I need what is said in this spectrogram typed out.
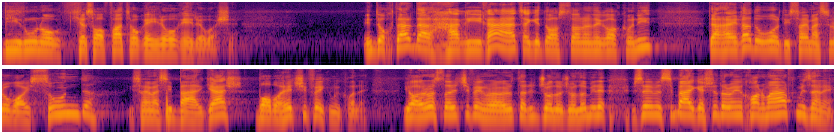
بیرون و کسافت و غیره و غیره باشه. این دختر در حقیقت اگه داستان رو نگاه کنید در حقیقت اوورد. عیسی مسیح رو وایسوند. عیسی مسیح برگشت. باباه چی فکر می‌کنه. یاروس داره چی فکر می‌کنه؟ داره جلو جلو میره. عیسی مسیح برگشته داره این خانم حرف می‌زنه.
